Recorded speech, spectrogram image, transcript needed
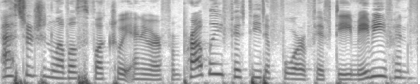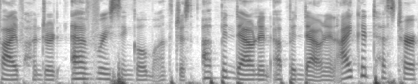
estrogen levels fluctuate anywhere from probably 50 to 450, maybe even 500 every single month, just up and down and up and down. And I could test her,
